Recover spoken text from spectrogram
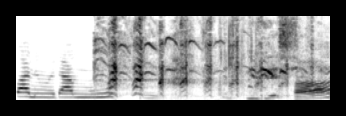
পানি আমি হ্যাঁ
